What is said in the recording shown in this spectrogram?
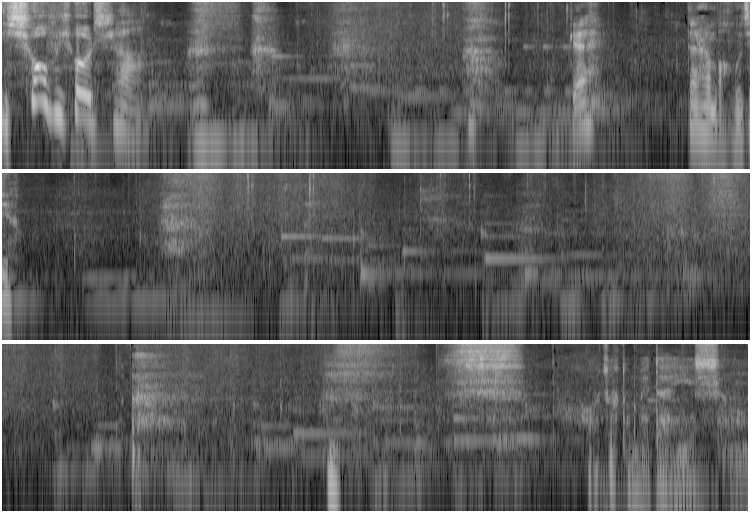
你幼不幼稚啊？给，戴上保护镜。嗯，好久都没戴隐形了。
